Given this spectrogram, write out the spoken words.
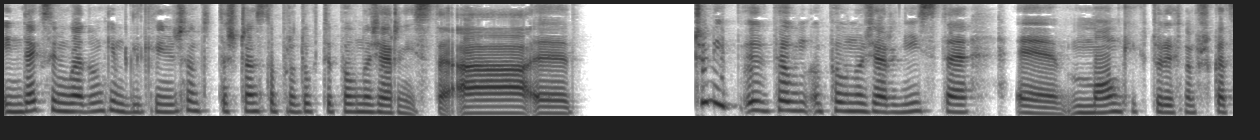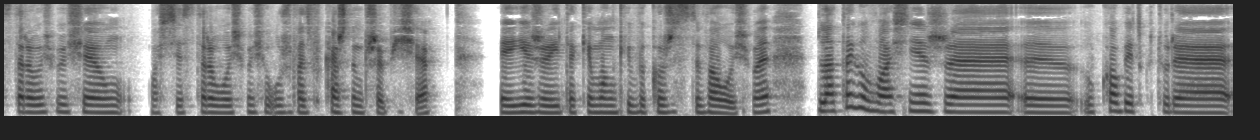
indeksem i ładunkiem glikemicznym to też często produkty pełnoziarniste, a e, czyli pełnoziarniste e, mąki, których na przykład starałyśmy się, właściwie starałyśmy się używać w każdym przepisie jeżeli takie mąki wykorzystywałyśmy. Dlatego właśnie, że y, u kobiet, które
